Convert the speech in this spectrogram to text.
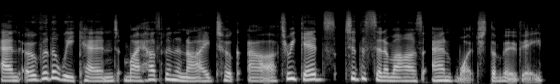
And over the weekend, my husband and I took our three kids to the cinemas and watched the movie.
